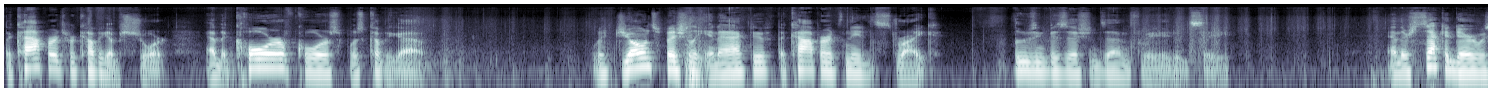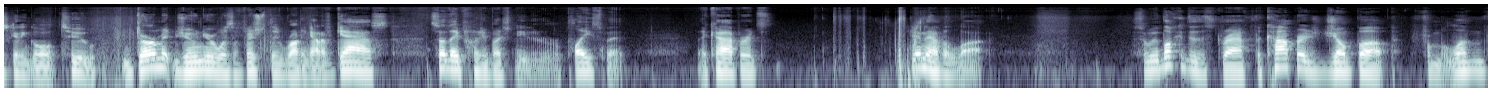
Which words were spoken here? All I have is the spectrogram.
The Coppers were coming up short, and the core, of course, was coming out. With Jones especially inactive, the Coppers needed to strike, losing positions in free agency. And their secondary was getting old too. Dermott Jr. was officially running out of gas, so they pretty much needed a replacement. The Coppers didn't have a lot. So we look into this draft. The Coppers jump up from 11th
